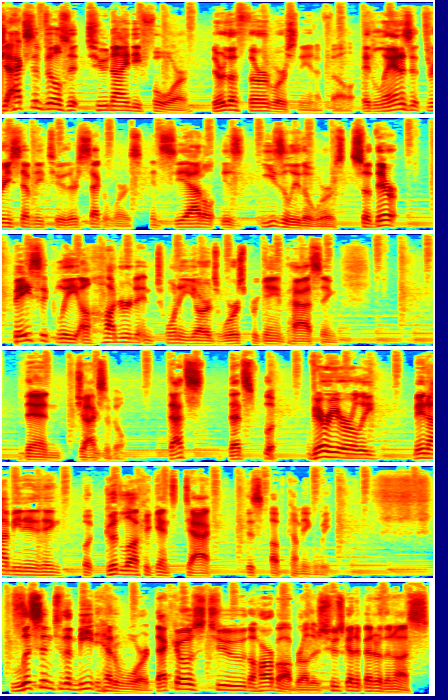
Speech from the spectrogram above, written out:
Jacksonville's at 294. They're the third worst in the NFL. Atlanta's at 372. They're second worst. And Seattle is easily the worst. So they're basically 120 yards worse per game passing than Jacksonville. That's that's look, very early, may not mean anything, but good luck against Dak this upcoming week. Listen to the Meathead Award. That goes to the Harbaugh brothers. Who's got it better than us?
